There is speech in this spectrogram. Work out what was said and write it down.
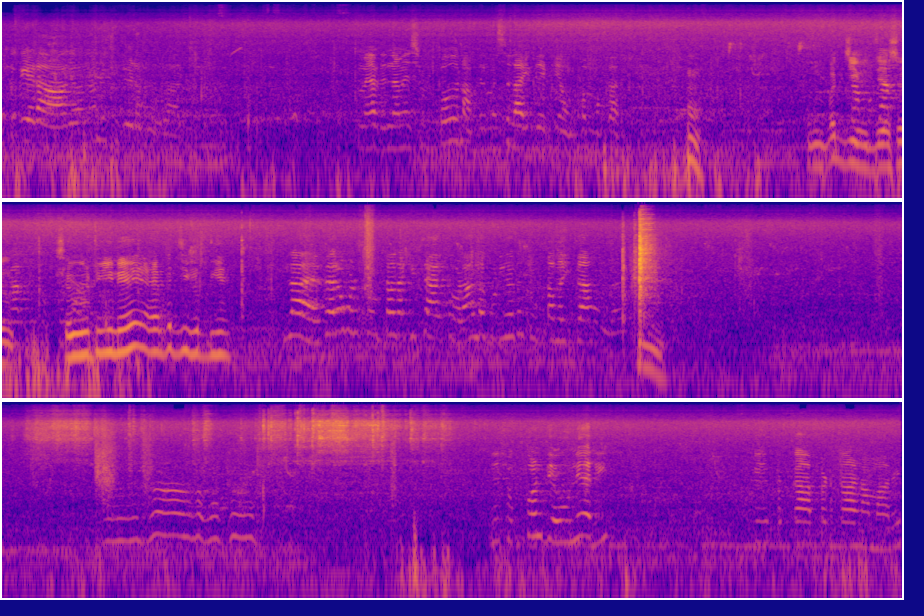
ਇੱਕ ਗੇੜਾ ਆ ਗਿਆ ਉਹਨਾਂ ਨੇ ਇੱਕ ਗੇੜਾ ਹੋਰ ਆ ਗਿਆ ਮੈਂ ਆਪਣੇ ਨਵੇਂ ਸੂਟ ਧੋ ਨਾ ਫਿਰ ਮੈਂ ਸਿਲਾਈ ਦੇ ਕੇ ਆਉਂ ਕੰਮ ਕਰ ਭੱਜੀ ਹੁੰਦੀ ਐ ਸੂ ਸੂਟ ਹੀ ਨੇ ਐ ਭੱਜੀ ਫਿਰਦੀ ਐ ਲੈ ਫਿਰ ਹੁਣ ਸੂਟਾਂ ਦਾ ਕੀ ਚਾਰ ਥੋੜਾ ਹੁੰਦਾ ਕੁੜੀਆਂ ਦਾ ਸੂਟਾਂ ਦਾ ਹੀ ਚਾਰ ਹੁੰਦਾ? ਇਹ ਸੁੱਕਣ ਦਿਉ ਨੇਰੀ ਕਿ ਪਟਕਾ ਪਟਕਾ ਨਾ ਮਾਰੇ।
